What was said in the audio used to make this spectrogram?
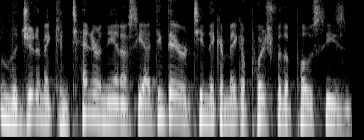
legitimate contender in the NFC. I think they're a team that can make a push for the postseason.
